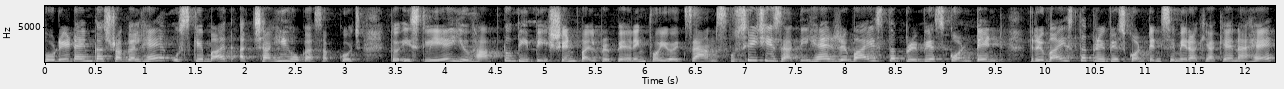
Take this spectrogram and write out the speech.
थोड़े टाइम का स्ट्रगल है, उसके बाद अच्छा ही होगा सब कुछ। तो इसलिए you have to be patient while preparing for your exams दूसरी चीज़ आती है revise the previous content revise the previous content से मेरा क्या कहना है?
